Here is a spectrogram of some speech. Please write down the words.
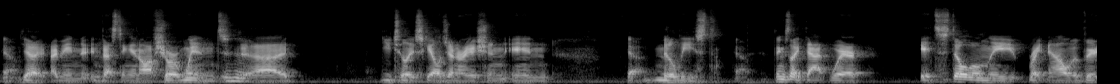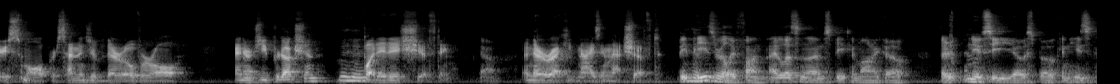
Sure. yeah. I mean investing in offshore wind, uh, utility scale generation in Yeah. Middle East, Yeah. things like that, where it's still only right now a very small percentage of their overall energy production, but it is shifting, Yeah. And they're recognizing that shift. BP is really fun. I listened to them speak in Monaco. Their new CEO spoke, and he's.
